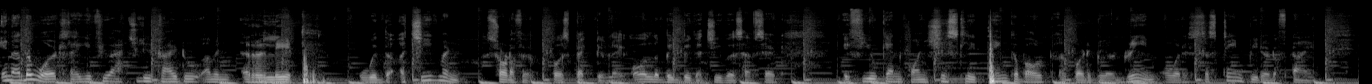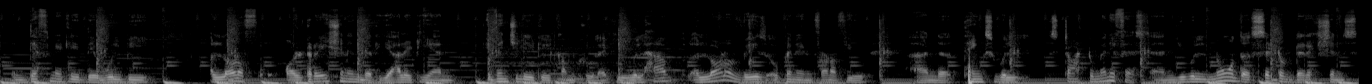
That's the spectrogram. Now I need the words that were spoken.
in other words like if you actually try to i mean relate with the achievement sort of a perspective like all the big big achievers have said if you can consciously think about a particular dream over a sustained period of time then definitely there will be a lot of alteration in the reality and eventually it will come true. Like you will have a lot of ways open in front of you and uh, things will start to manifest and you will know the set of directions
